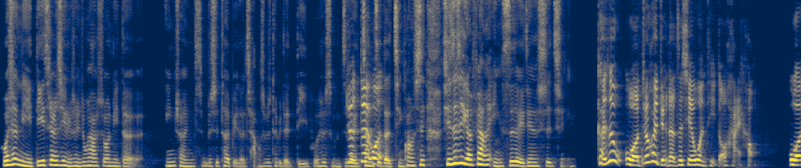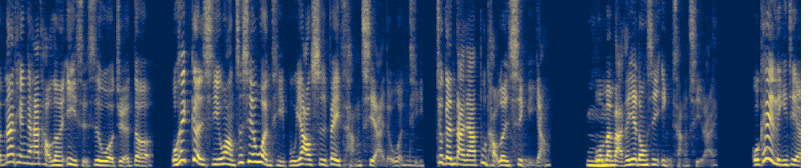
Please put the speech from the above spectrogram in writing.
或是你第一次认识女生，你就问他说你的阴唇是不是特别的长，是不是特别的低，或者是什么之类这样子的情况是，其实是一个非常隐私的一件事情。可是我就会觉得这些问题都还好。我那天跟他讨论的意思是，我觉得我会更希望这些问题不要是被藏起来的问题，嗯、就跟大家不讨论性一样，嗯、我们把这些东西隐藏起来。我可以理解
